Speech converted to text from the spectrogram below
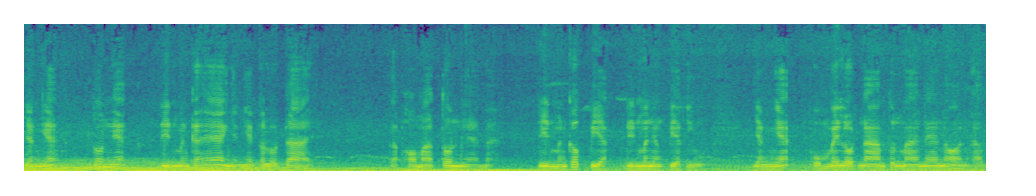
อย่างเงี้ยต้นเนี้ยดินมันก็แห้งอย่างเงี้ยก็ลดได้ แต่พอมาต้นเนี้ยเห็นไหมดินมันก็เปียกดินมันยังเปียกอยู่ อย่างเงี้ย ผมไม่ลดน้ำต้นไม้แน่นอนครับ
